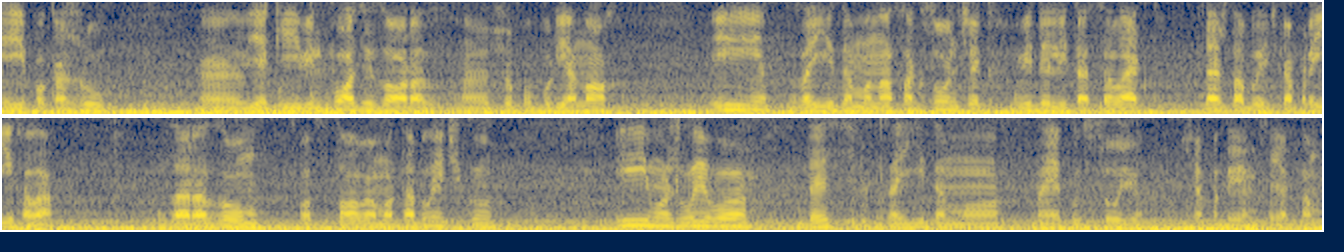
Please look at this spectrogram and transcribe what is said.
і покажу в якій він фазі зараз, е, що по бур'янах. І заїдемо на саксончик від Elite Select. Теж табличка приїхала. Заразом поставимо табличку. І, можливо, десь заїдемо на якусь сою. Ще подивимося, як там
